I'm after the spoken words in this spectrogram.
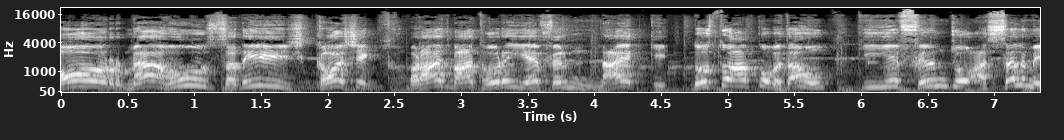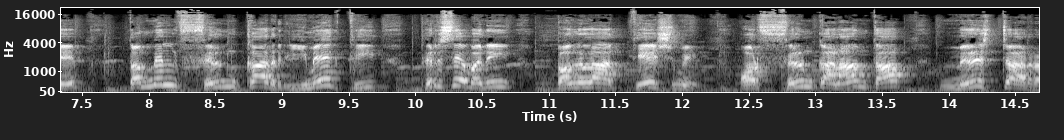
और मैं हूँ सतीश कौशिक, और आज बात हो रही है फ़िल्म नायक की। दोस्तों, आपको बताऊँ कि ये फ़िल्म जो असल में तमिल फ़िल्म का रीमेक थी, फिर से बनी बांग्लादेश में। और फ़िल्म का नाम था मिनिस्टर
